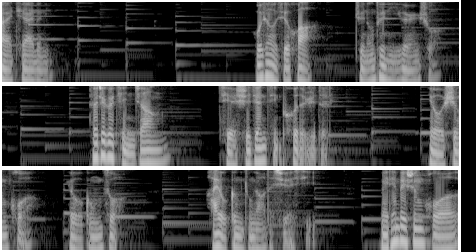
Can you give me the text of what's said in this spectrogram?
嗨，亲爱的你，我想有些话只能对你一个人说。在这个紧张且时间紧迫的日子里，又有生活，又有工作，还有更重要的学习。每天被生活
